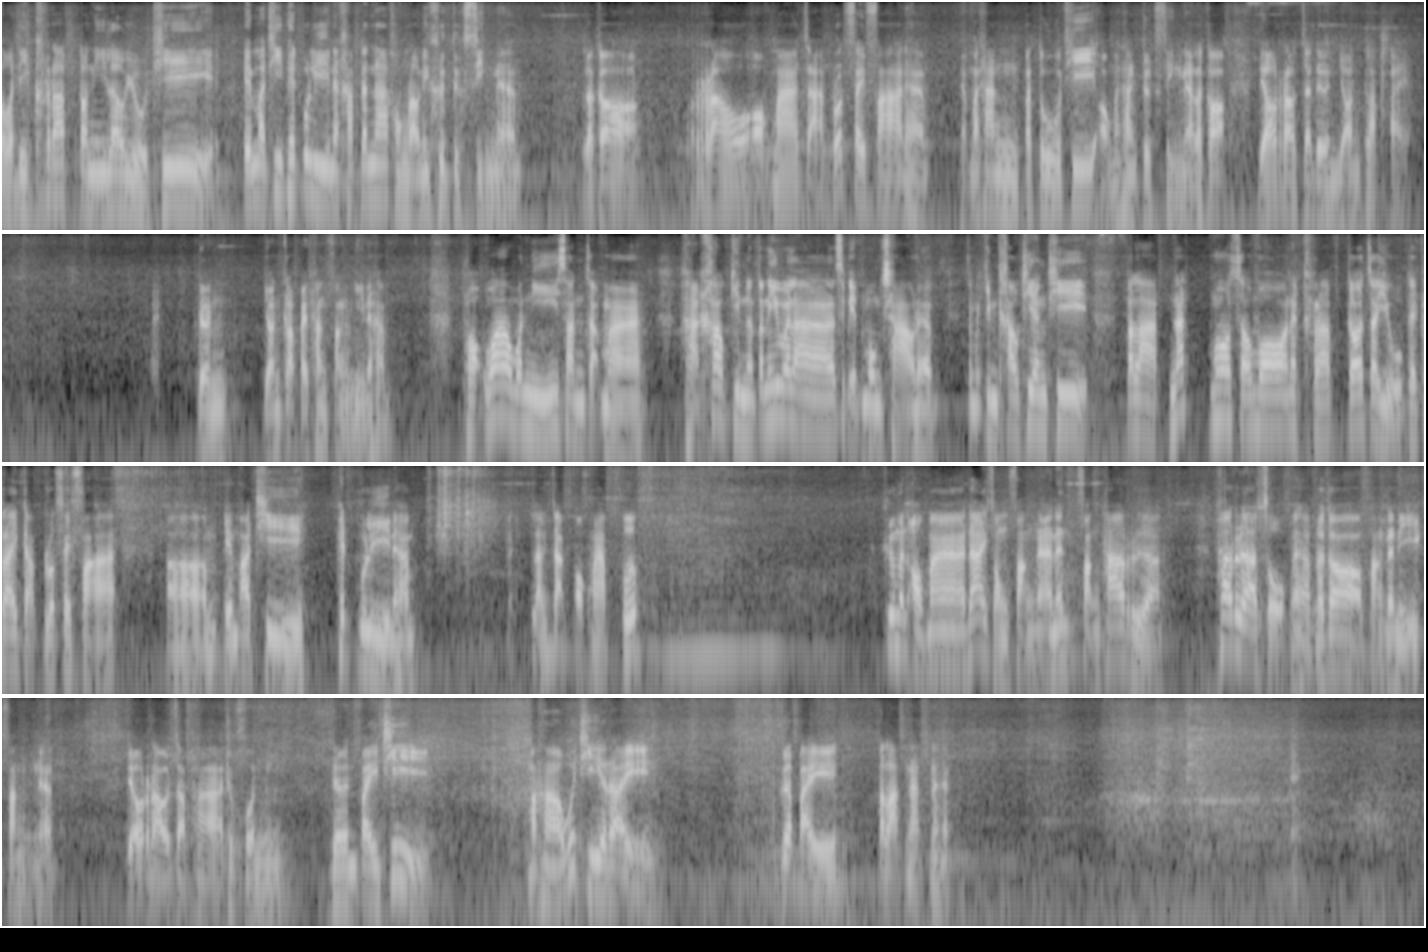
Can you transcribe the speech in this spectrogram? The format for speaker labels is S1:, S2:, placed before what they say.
S1: สวัสดีครับ ตอนนี้เราอยู่ที่ MRT เพชรบุรีนะครับ ด้านหน้าของเรานี่คือตึกสิงห์นะครับ แล้วก็เราออกมาจากรถไฟฟ้านะครับ มาทางประตูที่ออกมาทางตึกสิงห์นะ แล้วก็เดี๋ยวเราจะเดินย้อนกลับไป เดินย้อนกลับไปทางฝั่งนี้นะครับ เพราะว่าวันนี้ซันจะมาหาข้าวกินนะ ตอนนี้เวลา 11โมงเช้านะครับ จะมากินข้าวเที่ยงที่ตลาดนัดมอสวนะครับ ก็จะอยู่ใกล้ ๆ กับรถไฟฟ้า MRT เพชรบุรีนะครับ หลังจากออกมาปุ๊บ คือมันออกมาได้สองฝั่งนะอันนั้นฝั่งท่าเรือท่าเรืออโศกนะครับ แล้วก็ฝั่งด้านนี้อีกฝั่งหนึ่งนะครับ เดี๋ยวเราจะพาทุกคนเดินไปที่มหาวิทยาลัยเพื่อไปตลาดนัดนะฮะ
